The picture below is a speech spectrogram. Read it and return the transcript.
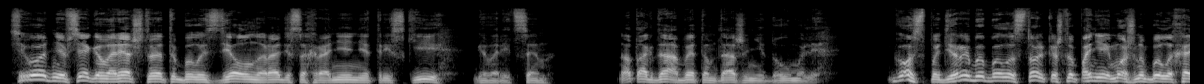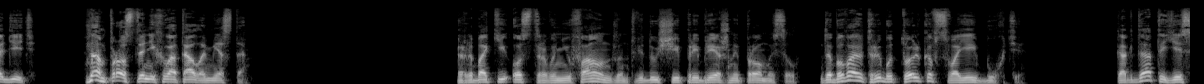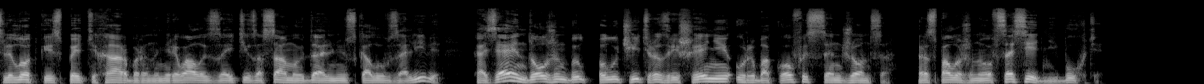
«Сегодня все говорят, что это было сделано ради сохранения трески», — говорит Сэм. «Но тогда об этом даже не думали. Господи, рыбы было столько, что по ней можно было ходить. Нам просто не хватало места. Рыбаки острова Ньюфаундленд, ведущие прибрежный промысел, добывают рыбу только в своей бухте. Когда-то, если лодка из Петти-Харбора намеревалась зайти за самую дальнюю скалу в заливе, хозяин должен был получить разрешение у рыбаков из Сент-Джонса, расположенного в соседней бухте.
